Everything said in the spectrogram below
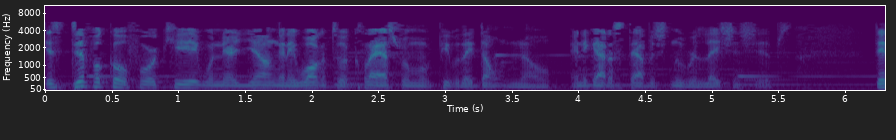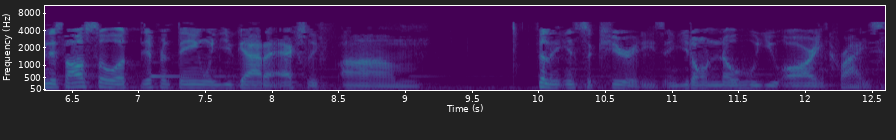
It's difficult for a kid when they're young and they walk into a classroom with people they don't know and they got to establish new relationships. Then it's also a different thing when you got to actually um, feeling insecurities and you don't know who you are in Christ.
